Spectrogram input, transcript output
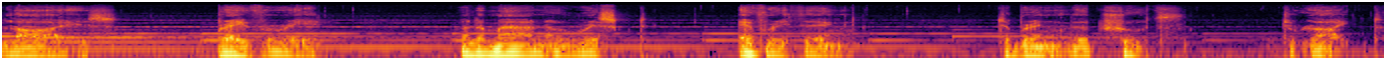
lies, bravery, and a man who risked everything to bring the truth to light.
